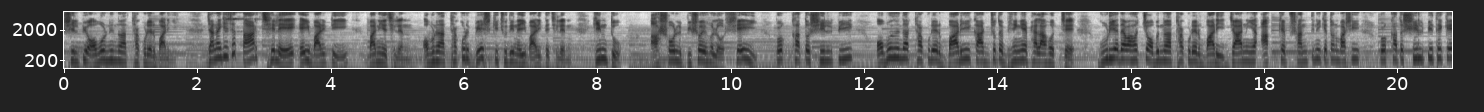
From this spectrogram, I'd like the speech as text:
শিল্পী অবনীন্দ্রনাথ ঠাকুরের বাড়ি। জানা গিয়েছে তার ছেলে এই বাড়িটি বানিয়েছিলেন। অবনীন্দ্রনাথ ঠাকুর বেশ কিছুদিন এই বাড়িতে ছিলেন। কিন্তু আসল বিষয় হলো সেই প্রখ্যাত শিল্পী অবনীন্দ্রনাথ ঠাকুরের বাড়ি কার্যত ভেঙে ফেলা হচ্ছে। গুড়িয়ে দেওয়া হচ্ছে অবনীন্দ্রনাথ ঠাকুরের বাড়ি, যা নিয়ে আক্ষেপ শান্তিনিকেতনবাসী প্রখ্যাত শিল্পী থেকে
